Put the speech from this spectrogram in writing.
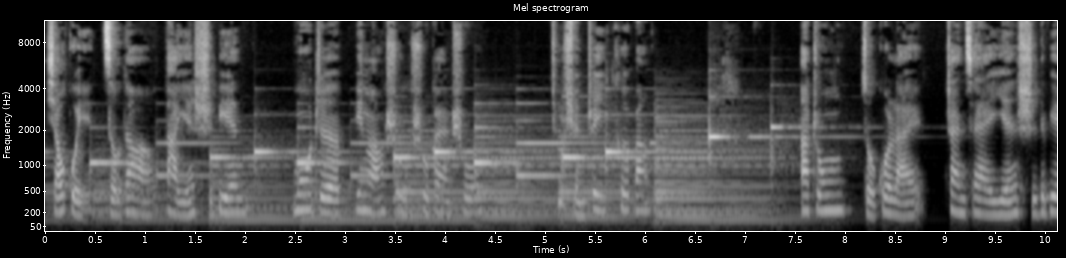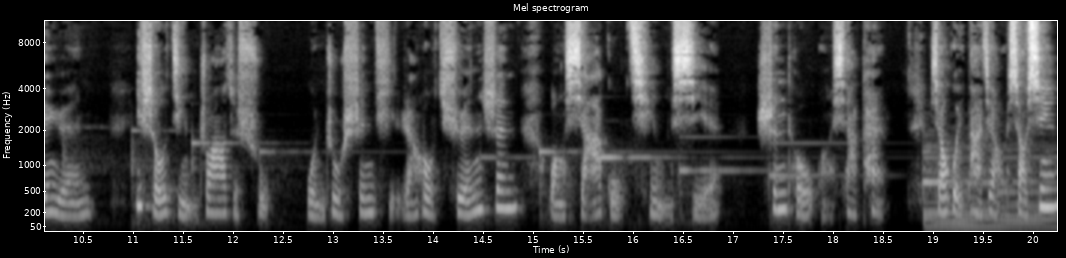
小鬼走到大岩石边，摸着槟榔树的树干说：“就选这一棵吧。”阿忠走过来，站在岩石的边缘。一手紧抓着树，稳住身体，然后全身往峡谷倾斜，伸头往下看。小鬼大叫：“小心！”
